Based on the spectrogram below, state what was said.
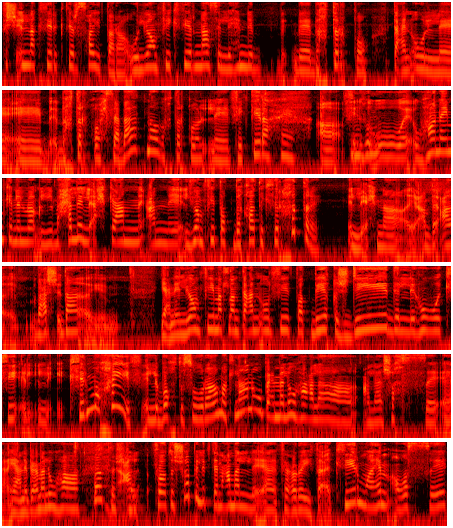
فيش إلنا كثير كثير سيطرة واليوم في كثير ناس اللي هن بيخترقوا تعال نقول آه، بيخترقوا حساباتنا وبيخترقوا في كثير صحيح. آه في وهون يمكن الم- المحل اللي أحكي عن عن اليوم في تطبيقات كثير خطرة اللي إحنا بعرفش إذا يعني اليوم في مثلا تعال نقول في تطبيق جديد اللي هو كثير كثير مخيف اللي بياخذوا صورة مثلا وبيعملوها على على شخص يعني بيعملوها Photoshop. على Photoshop اللي بتنعمل في عري فكثير مهم أوصي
